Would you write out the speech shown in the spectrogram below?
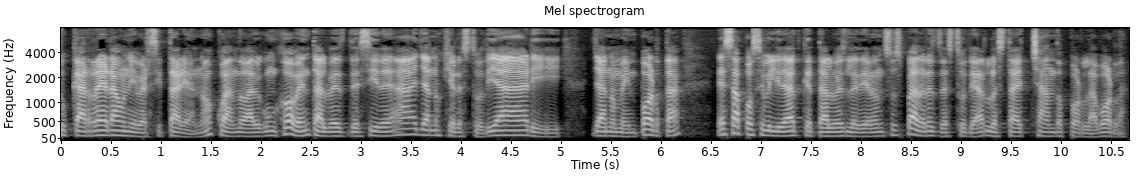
tu carrera universitaria, ¿no? Cuando algún joven tal vez decide, ah, ya no quiero estudiar y ya no me importa, esa posibilidad que tal vez le dieron sus padres de estudiar lo está echando por la borda.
